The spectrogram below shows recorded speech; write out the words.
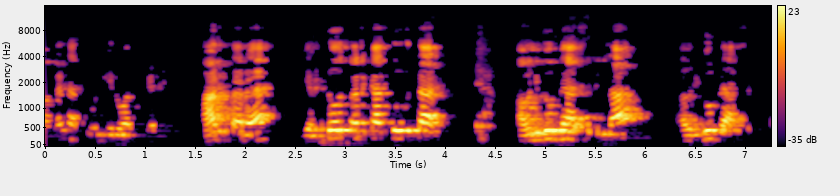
ಮಗನ ತೂಗಿರು ಅಂತ ಹೇಳಿ ಹಾಡ್ತಾರ. ಎಷ್ಟೋ ತನಕ ತೂಗುತ್ತಾರ. ಅವನಿಗೂ ಬ್ಯಾಸರಿಲ್ಲ, ಅವರಿಗೂ ಬ್ಯಾಸರಿಲ್ಲ.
